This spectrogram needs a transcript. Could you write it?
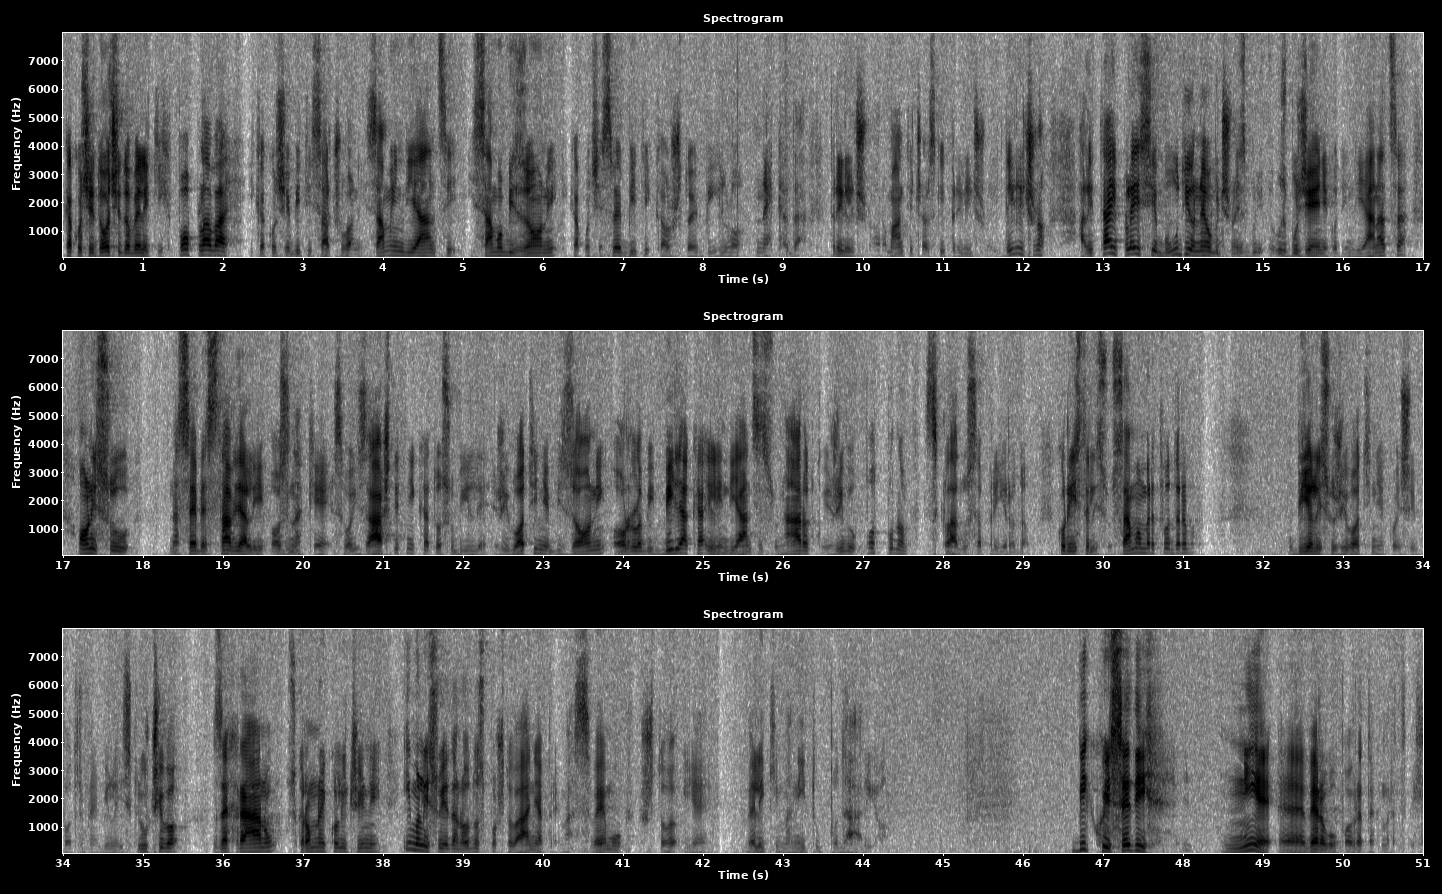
kako će doći do velikih poplava i kako će biti sačuvani samo indijanci i samo bizoni i kako će sve biti kao što je bilo nekada. Prilično romantičarski, prilično idilično, ali taj ples je budio neobično uzbuđenje kod indijanaca. Oni su na sebe stavljali oznake svojih zaštitnika, to su bile životinje, bizoni, orlovi, biljaka ili indijanci su narod koji žive u potpunom skladu sa prirodom. Koristili su samo mrtvo drvo, ubijali su životinje koje su im potrebne bile isključivo za hranu u skromnoj količini, imali su jedan odnos poštovanja prema svemu što je veliki Manitu podario. Bik koji sedi nije e, verovo u povratak mrtvih.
